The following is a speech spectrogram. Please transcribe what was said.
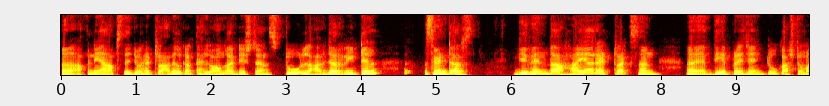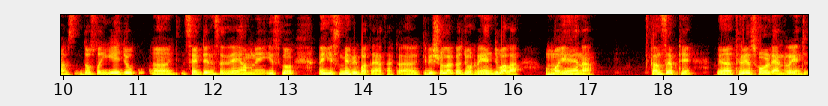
अपने आप से जो है ट्रैवल करता है longer distance to larger retail centres given the higher attraction they present to customers दोस्तों, ये जो सेंटेंस है, हमने इसको, इसमें भी बताया था क्रिशोलर का जो रेंज वाला ये है ना कंसेप्ट है थ्रेस होल्ड एंड रेंज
